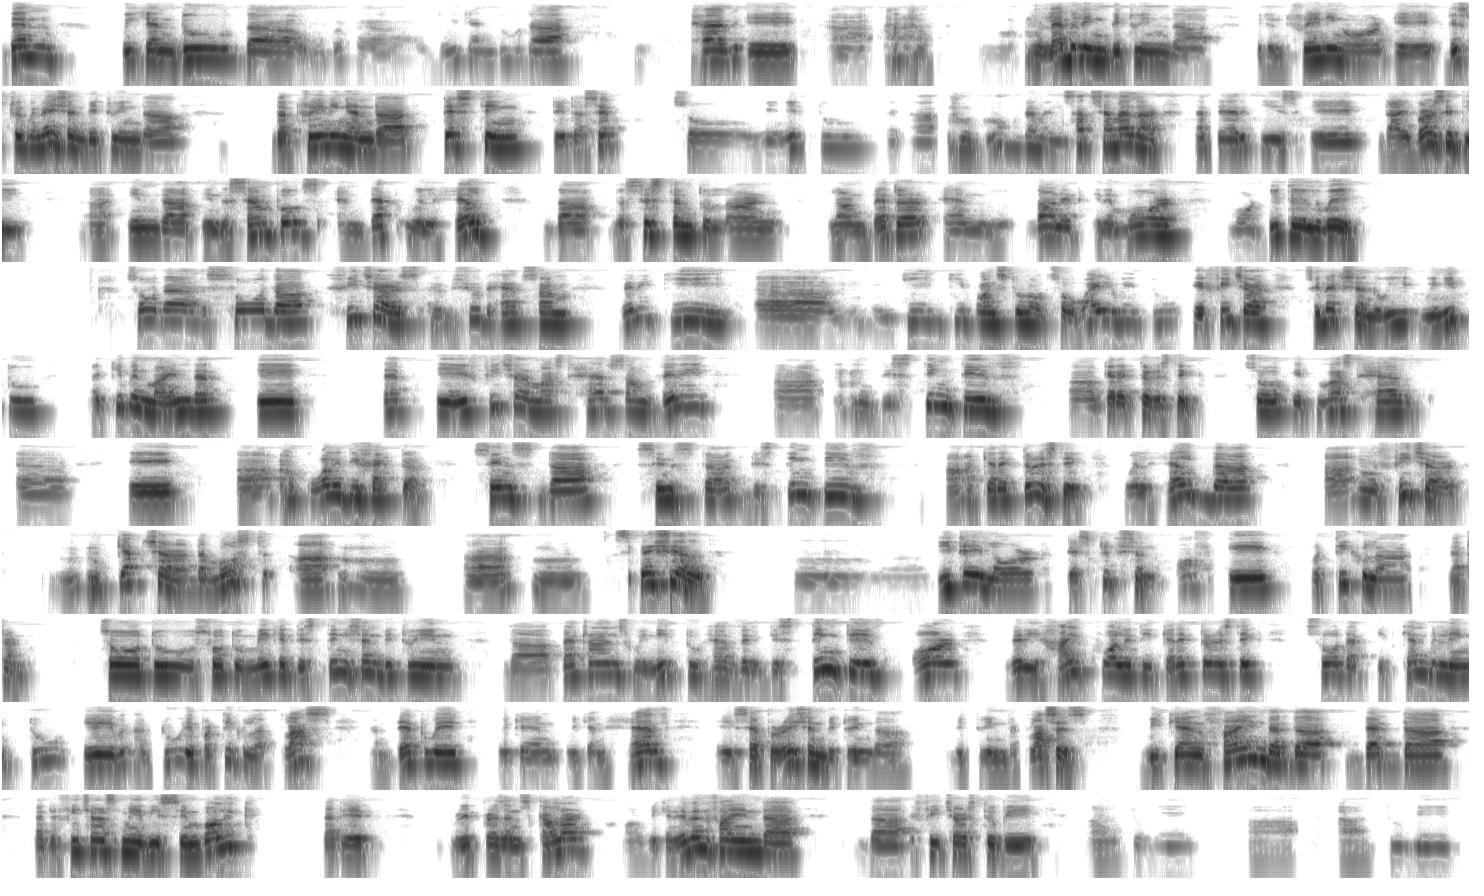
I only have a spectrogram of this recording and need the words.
Then we can do the uh, we can do the have a uh, labeling between the between training or a discrimination between the the training and the testing data set so need to uh, group them in such a manner that there is a diversity uh, in the in the samples and that will help the the system to learn learn better and learn it in a more more detailed way. So the so the features should have some very key uh, key key points to note. So while we do a feature selection, we we need to uh, keep in mind that a that a feature must have some very uh, distinctive uh, characteristic. So it must have uh, a, uh, a quality factor since the since the distinctive uh, characteristic will help the uh, feature capture the most mm, mm, special detail or description of a particular pattern. So to so to make a distinction between the patterns, we need to have very distinctive or very high quality characteristic so that it can be linked to a to a particular class and that way we can we can have a separation between the between the classes we can find that the that the that the features may be symbolic that it represents color or we can even find uh, the features to be uh, to be uh, uh to be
